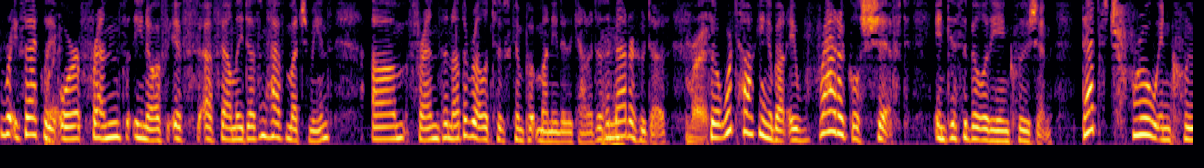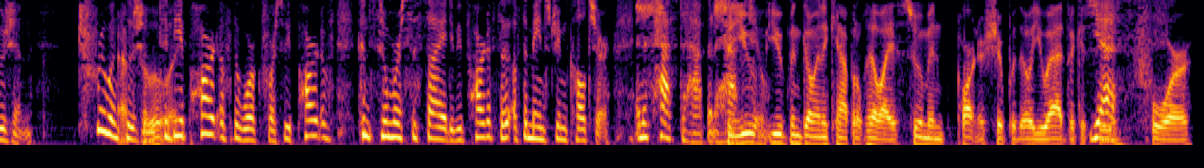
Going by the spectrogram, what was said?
Right, exactly. Right. Or friends, you know, if, if a family doesn't have much means, um, friends and other relatives can put money into the account. It doesn't matter who does. Mm-hmm. Right. So we're talking about a radical shift in disability inclusion. That's true inclusion. True inclusion. To be a part of the workforce, to be part of consumer society, to be part of the, of the mainstream culture. And this has to happen. It So you've, to. you've been going to Capitol Hill, I assume, in partnership with OU Advocacy Yes. for,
